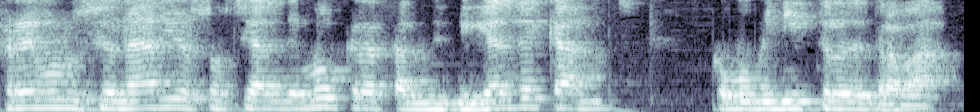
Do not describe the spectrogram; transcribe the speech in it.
revolucionario socialdemócrata Luis Miguel de Camps como ministro de Trabajo.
